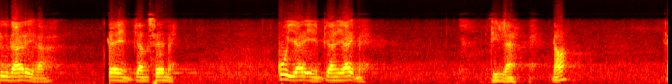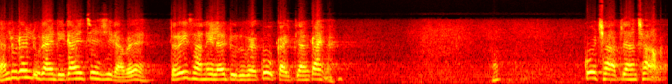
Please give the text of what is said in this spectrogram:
လူသားတွေဟာကဲရင်ပြန်ဆဲမယ်ကိုရိုက်ရင်ပြန်ရိုက်မယ်ဒီလမ်းနော်ဒါလူတိုင်းလူတိုင်းဒီတိုင်းကျင့်ရှိတာပဲတရိစ္ဆာန်နေလည်းအတူတူပဲကိုယ်ကြိုက်ပြန်ကြိုက်မယ်နော် ကိုချပြန်ချမယ်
